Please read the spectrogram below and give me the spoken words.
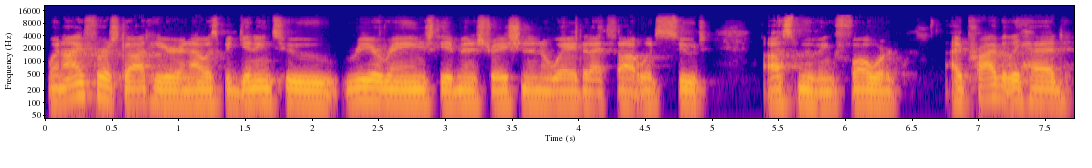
when I first got here and I was beginning to rearrange the administration in a way that I thought would suit us moving forward. I privately had a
